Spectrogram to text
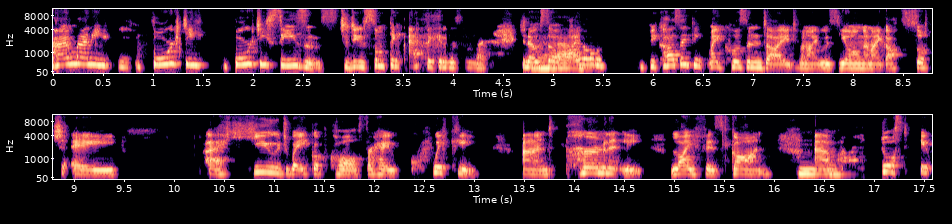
how many 40, 40 seasons to do something epic in the summer? Do you know, yeah. so I always, because I think my cousin died when I was young and I got such a, a huge wake up call for how quickly and permanently life is gone. Mm. Um, just it,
